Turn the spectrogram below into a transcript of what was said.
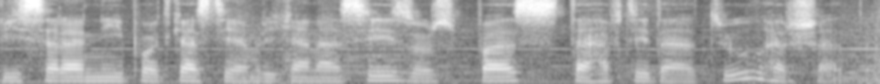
بیسەرانی پۆتکاستی ئەمریکاناسی زۆر سوپاس تا هەفتەی داهاتوو هەرشاد بن.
